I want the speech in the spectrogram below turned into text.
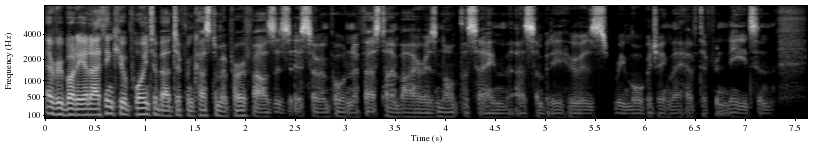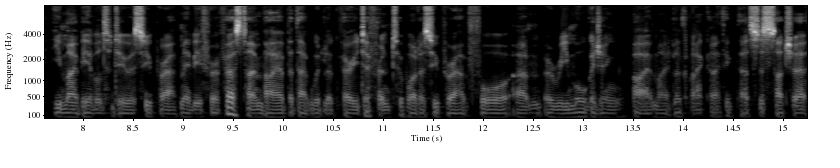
everybody. And I think your point about different customer profiles is, is so important. A first time buyer is not the same as somebody who is remortgaging. They have different needs. And you might be able to do a super app maybe for a first time buyer, but that would look very different to what a super app for um, a remortgaging buyer might look like. And I think that's just such a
